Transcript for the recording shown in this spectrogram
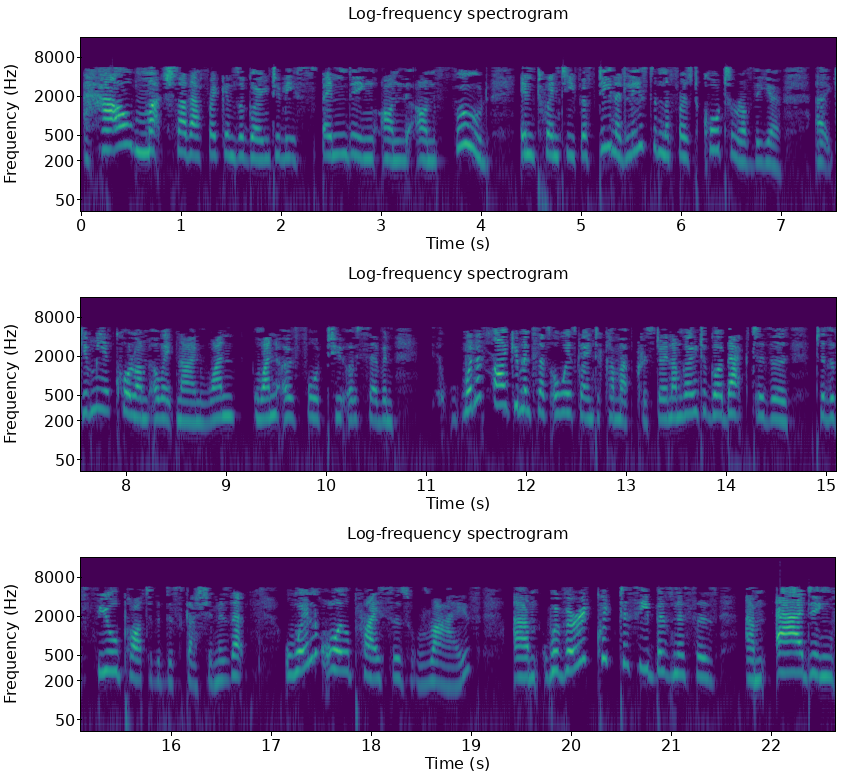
how much South Africans are going to be spending on on food in 2015, at least in the first quarter of the year. Uh, give me a call on 0891 104207 one of the arguments that's always going to come up, Christo, and I'm going to go back to the to the fuel part of the discussion, is that when oil prices rise, um, we're very quick to see businesses um, adding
